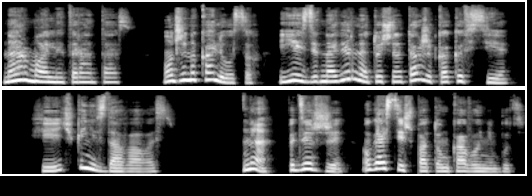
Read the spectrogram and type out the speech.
«Нормальный Тарантас. Он же на колесах. Ездит, наверное, точно так же, как и все. Феечка не сдавалась. «На, подержи, угостишь потом кого-нибудь».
